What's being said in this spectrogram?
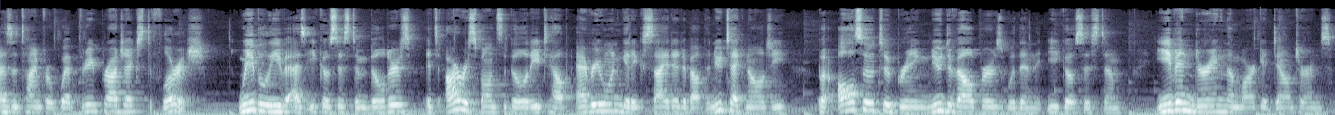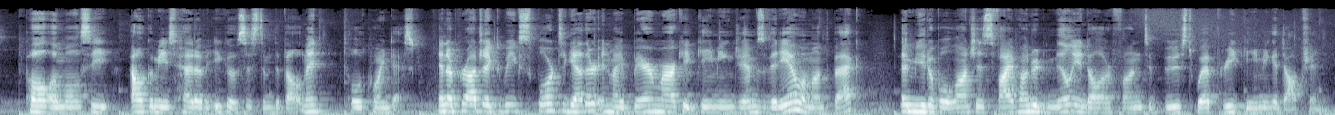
as a time for Web3 projects to flourish. We believe as ecosystem builders, it's our responsibility to help everyone get excited about the new technology, but also to bring new developers within the ecosystem, even during the market downturns. Paul Amalsi, Alchemy's head of ecosystem development, told Coindesk. In a project we explored together in my bear market gaming gems video a month back, Immutable launches $500 million fund to boost Web3 gaming adoption.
